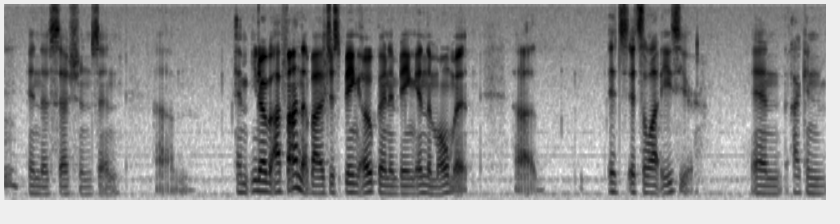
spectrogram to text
Mhm. in those sessions and um, and you know I find that by just being open and being in the moment, uh, it's it's a lot easier, and I can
